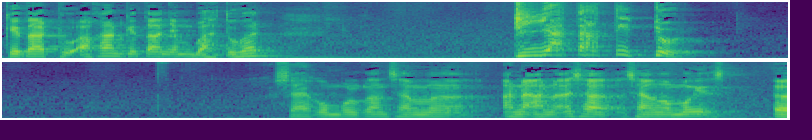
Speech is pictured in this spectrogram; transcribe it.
kita doakan, kita nyembah Tuhan, dia tertidur. Saya kumpulkan sama anak-anak saya, saya ngomong e,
